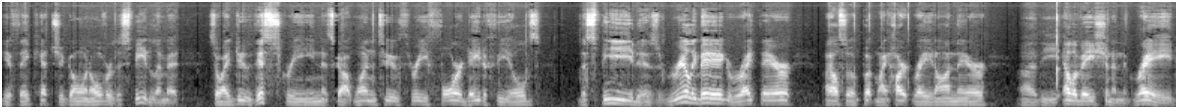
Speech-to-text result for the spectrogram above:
if they catch you going over the speed limit. So I do this screen. It's got one, two, three, four data fields. The speed is really big right there. I also put my heart rate on there, uh, the elevation and the grade.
